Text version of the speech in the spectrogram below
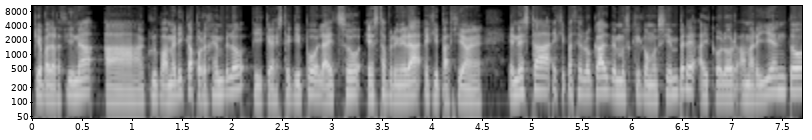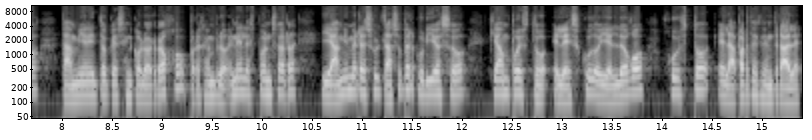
que patrocina a Club América, por ejemplo, y que a este equipo le ha hecho esta primera equipación. En esta equipación local vemos que, como siempre, hay color amarillento, también hay toques en color rojo, por ejemplo, en el sponsor, y a mí me resulta súper curioso que han puesto el escudo y el logo justo en la parte central.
